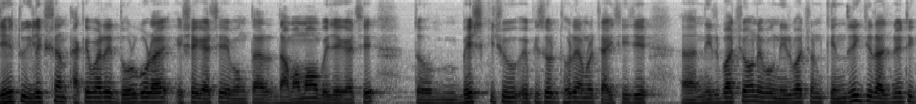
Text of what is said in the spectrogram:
যেহেতু ইলেকশন একেবারে দোরগোড়ায় এসে গেছে এবং তার দামামাও বেজে গেছে, তো বেশ কিছু এপিসোড ধরে আমরা চাইছি যে নির্বাচন এবং নির্বাচন কেন্দ্রিক যে রাজনৈতিক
